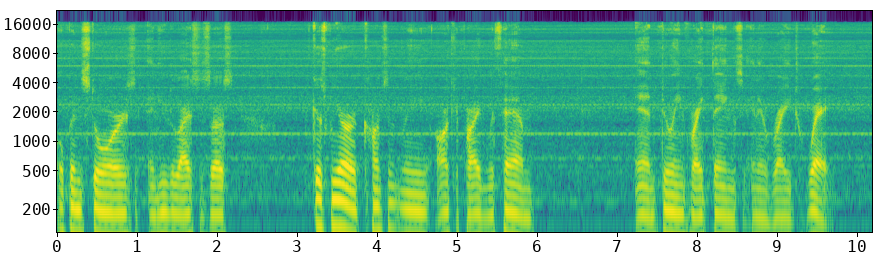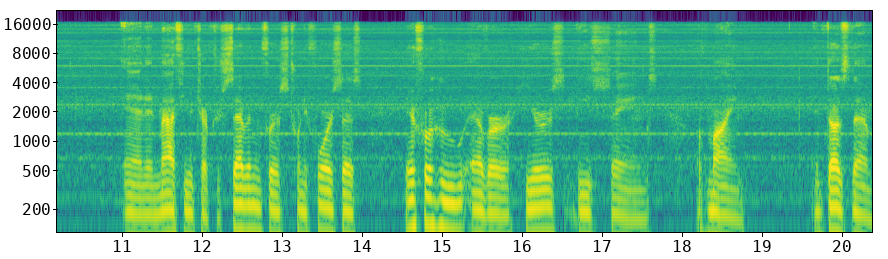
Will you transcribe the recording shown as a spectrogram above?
opens doors and utilizes us because we are constantly occupied with Him and doing right things in a right way. And in Matthew chapter 7, verse 24 says, Therefore, whoever hears these sayings of mine and does them,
